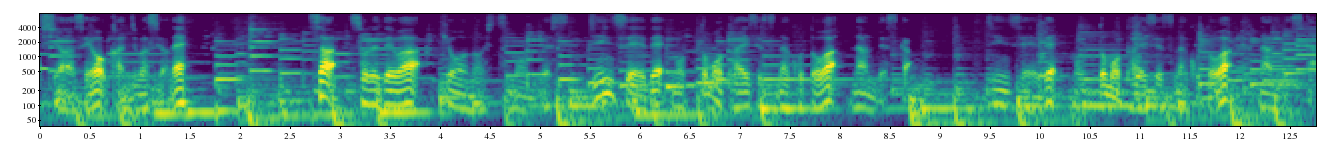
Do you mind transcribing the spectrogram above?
幸せを感じますよね。さあそれでは今日の質問です。人生で最も大切なことは何ですか？人生で最も大切なことは何ですか？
